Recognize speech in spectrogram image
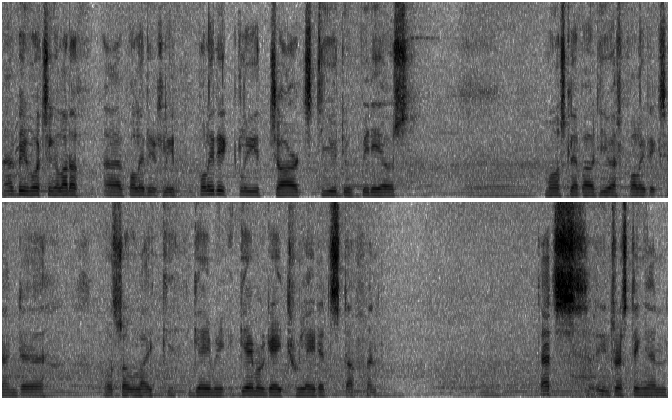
I've been watching a lot of uh, politically politically charged YouTube videos, mostly about U.S. politics and uh, also like gaming gamergate related stuff, and that's interesting and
